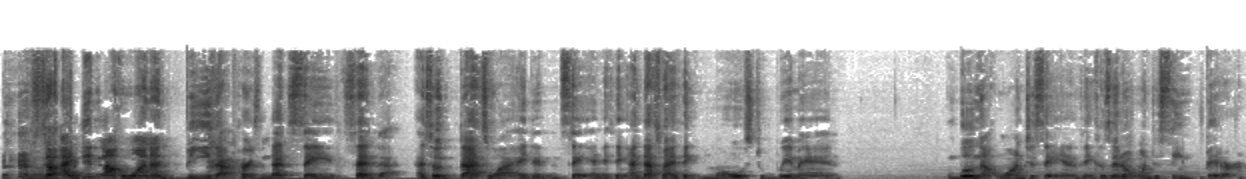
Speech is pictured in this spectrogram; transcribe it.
that. so I did not want to be that person that say said that, and so that's why I didn't say anything, and that's why I think most women will not want to say anything because they don't want to seem bitter.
